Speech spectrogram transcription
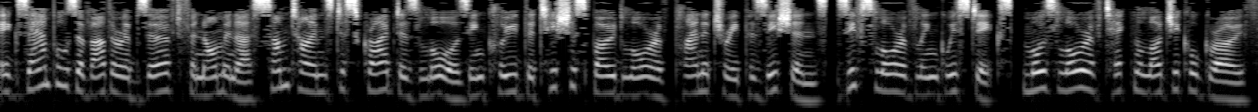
Examples of other observed phenomena sometimes described as laws include the Titius-Bode law of planetary positions, Zipf's law of linguistics, Moore's law of technological growth.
